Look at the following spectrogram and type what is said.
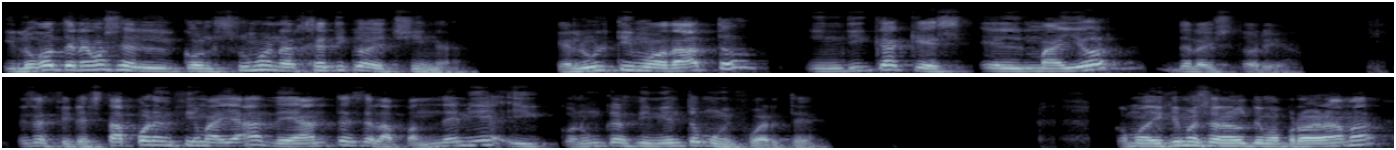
Y luego tenemos el consumo energético de China, que el último dato indica que es el mayor de la historia. Es decir, está por encima ya de antes de la pandemia y con un crecimiento muy fuerte. Como dijimos en el último programa,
